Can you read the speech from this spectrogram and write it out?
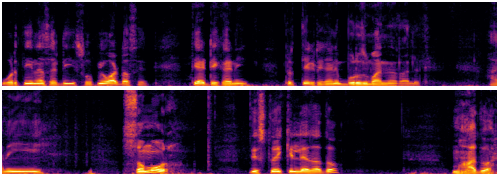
वरती येण्यासाठी सोपी वाट असेल त्या ठिकाणी प्रत्येक ठिकाणी बुरुज बांधण्यात आलेत. आणि समोर दिसतोय किल्ल्याचा तो महाद्वार.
